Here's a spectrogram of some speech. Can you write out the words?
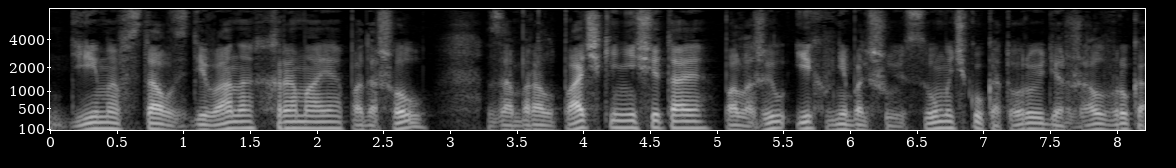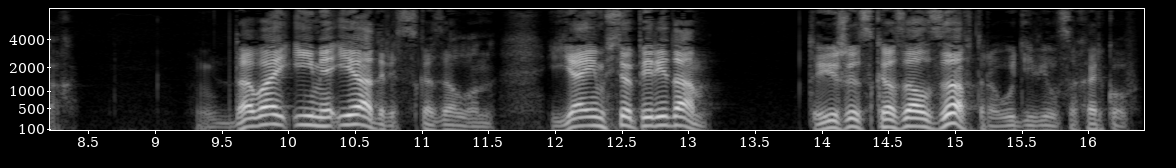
Дима встал с дивана, хромая, подошел, забрал пачки, не считая, положил их в небольшую сумочку, которую держал в руках. «Давай имя и адрес», — сказал он. «Я им все передам». «Ты же сказал завтра», — удивился Харьков.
